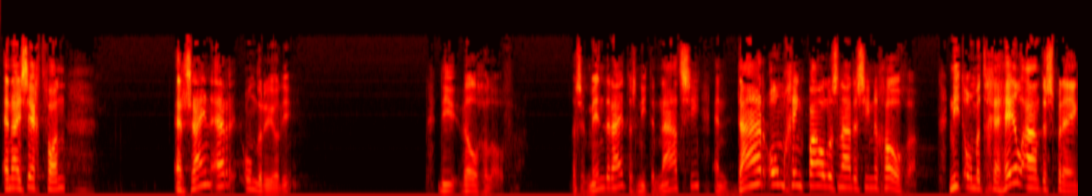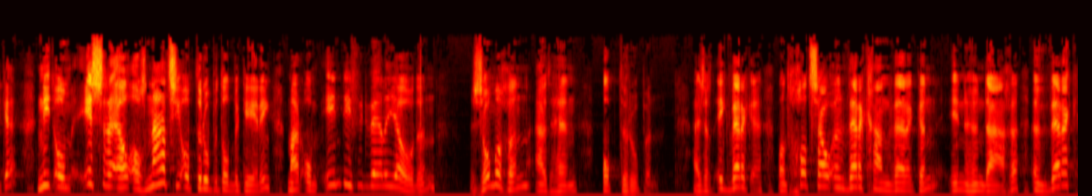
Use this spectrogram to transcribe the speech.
En hij zegt van, er zijn er onder jullie die wel geloven. Dat is een minderheid, dat is niet de natie. En daarom ging Paulus naar de synagoge. Niet om het geheel aan te spreken, niet om Israël als natie op te roepen tot bekering, maar om individuele Joden, sommigen uit hen, op te roepen. Hij zegt, ik werk, want God zou een werk gaan werken in hun dagen. Een werk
